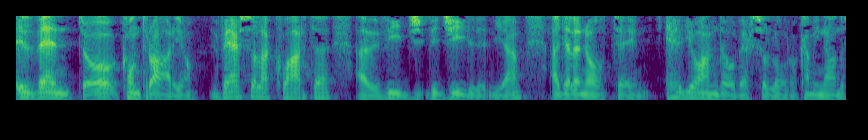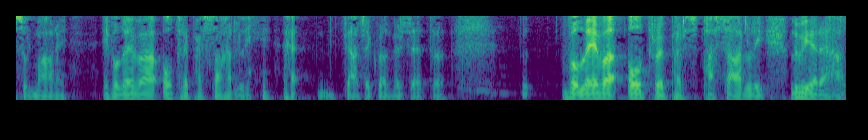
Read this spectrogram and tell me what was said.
il, vento contrario, verso la quarta vig- vigilia della notte, egli andò verso loro camminando sul mare e voleva oltrepassarli. Mi piace quel versetto. Voleva oltrepassarli. Lui era,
